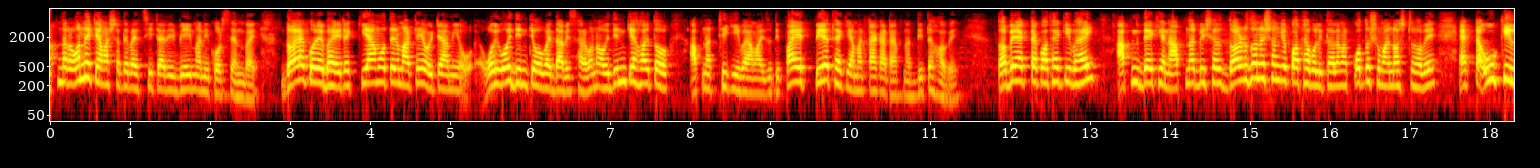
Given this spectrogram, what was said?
আপনারা অনেকে আমার সাথে ভাই চিটারি বেইমানি করছেন ভাই। দয়া করে ভাই, এটা কিয়ামতের মাঠে ওইটা আমি ওই ওই দিনকে ও ভাই দাবি ছাড়বো না। ওই দিনকে হয়তো আপনার ঠিকই ভাই আমার যদি পায়ে, পেয়ে থাকি, আমার টাকাটা আপনার দিতে হবে। তবে একটা কথা কি ভাই? আপনি দেখেন, আপনার বিষয়ে দশজনের সঙ্গে কথা বলি, তাহলে আমার কত সময় নষ্ট হবে? একটা উকিল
